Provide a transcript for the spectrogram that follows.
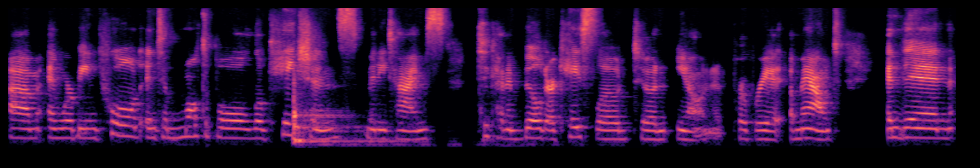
um, and we're being pulled into multiple locations many times to kind of build our caseload to an you know an appropriate amount. And then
